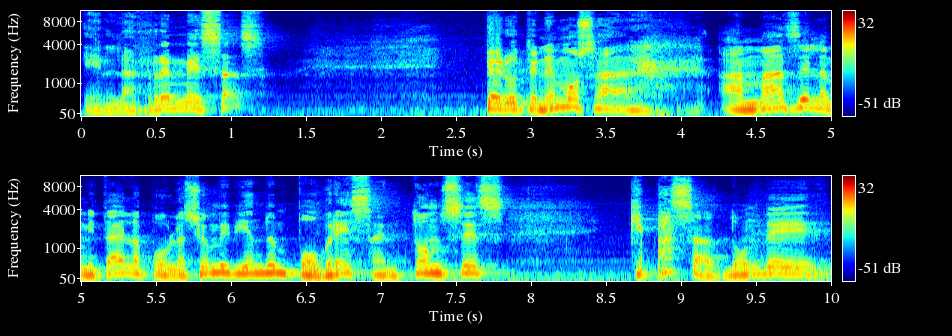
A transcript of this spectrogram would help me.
en las remesas, pero tenemos a, más de la mitad de la población viviendo en pobreza. Entonces, ¿qué pasa? ¿Dónde,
